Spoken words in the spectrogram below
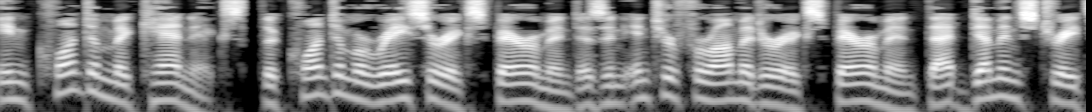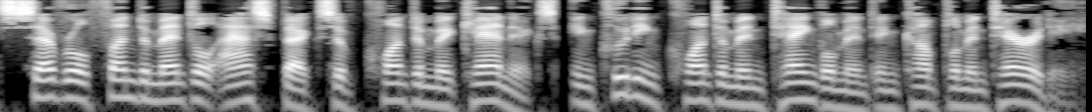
In quantum mechanics, the quantum eraser experiment is an interferometer experiment that demonstrates several fundamental aspects of quantum mechanics, including quantum entanglement and complementarity.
